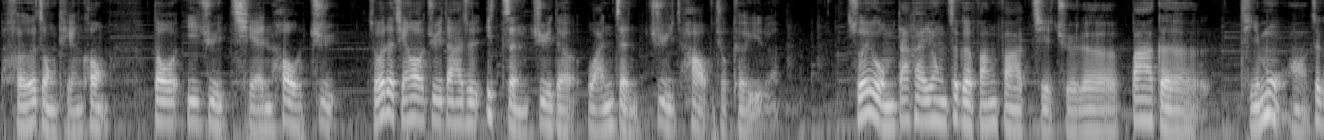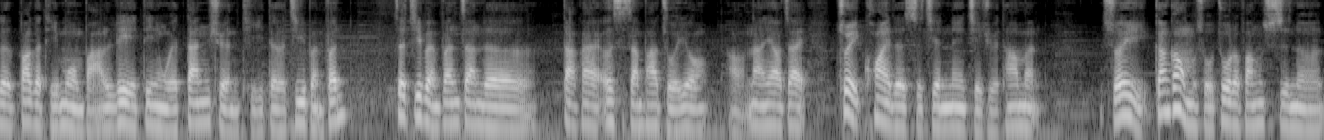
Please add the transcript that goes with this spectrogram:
何种填空，都依据前后句。所谓的前后句，大概就是一整句的完整句号就可以了。所以我们大概用这个方法解决了八个题目啊，这个八个题目我们把它列定为单选题的基本分，这基本分占了大概二十三趴左右。好，那要在最快的时间内解决它们，所以刚刚我们所做的方式呢，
